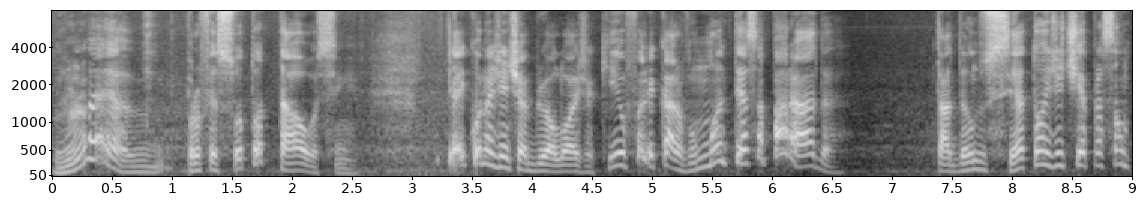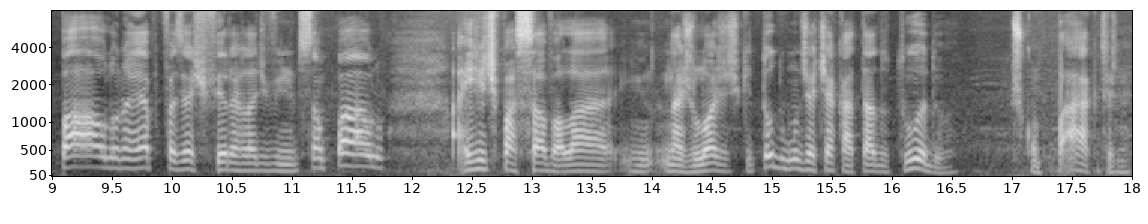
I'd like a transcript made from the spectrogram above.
Bruno é professor total, assim. E aí quando a gente abriu a loja aqui, eu falei, cara, vamos manter essa parada. Tá dando certo. Então a gente ia para São Paulo na época, fazer as feiras lá de vinho de São Paulo. Aí a gente passava lá em, nas lojas que todo mundo já tinha catado tudo, os compactos, né?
